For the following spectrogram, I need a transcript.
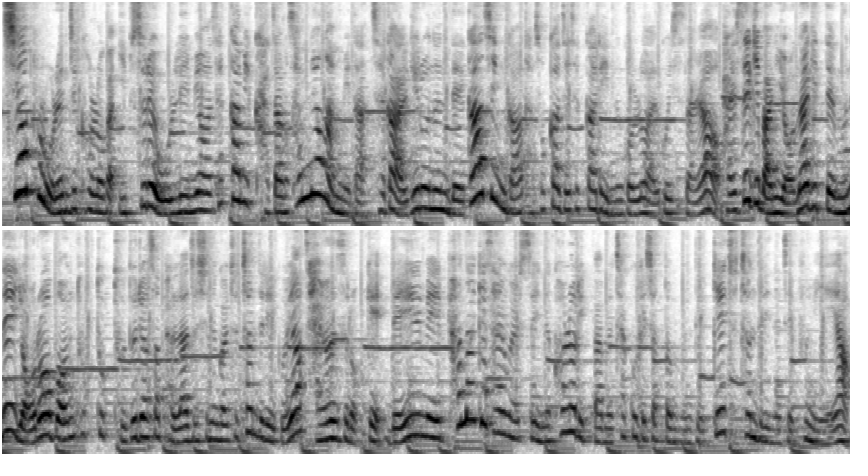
치어풀 오렌지 컬러가 입술에 올리면 색감이 가장 선명합니다. 제가 알기로는 4가지인가 5가지 색깔이 있는 걸로 알고 있어요. 발색이 많이 연하기 때문에 여러 번 톡톡 두드려서 발라주시는 걸 추천드리고요. 자연스럽게 매일매일 편하게 사용할 수 있는 컬러 립밤을 찾고 계셨던 분들께 추천드리는 제품이에요.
